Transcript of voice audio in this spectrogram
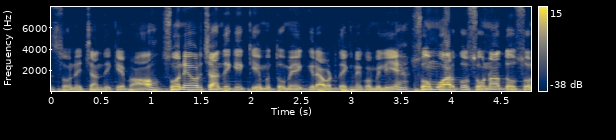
सोने चांदी के भाव। सोने और चांदी की कीमतों में गिरावट देखने को मिली है। सोमवार को सोना दो सौ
